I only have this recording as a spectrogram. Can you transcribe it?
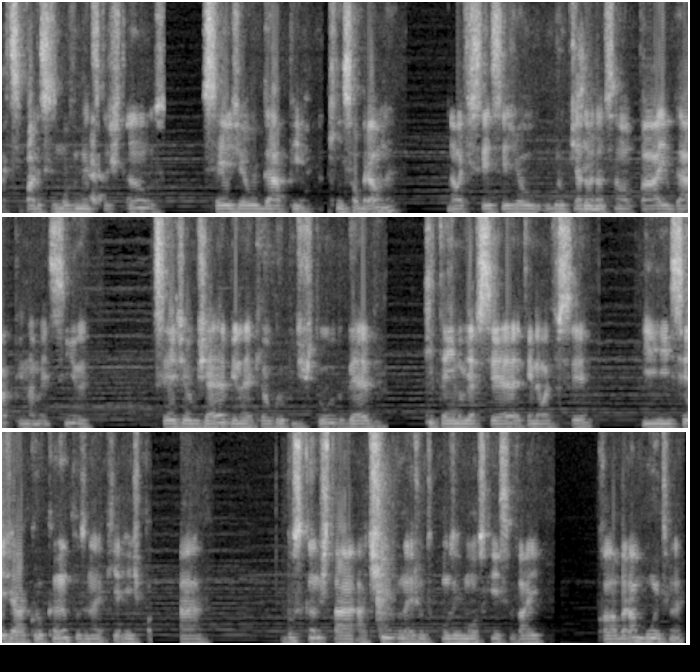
Participar desses movimentos cristãos, seja o GAP aqui em Sobral, né? Na UFC, seja o, o grupo de adoração ao Pai, o GAP na medicina, seja o GEB, né, que é o grupo de estudo, GEB, que tem no IFCE, tem na UFC, e seja a Cru Campus, né, que a gente pode estar buscando estar ativo, né, junto com os irmãos, que isso vai colaborar muito, né,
